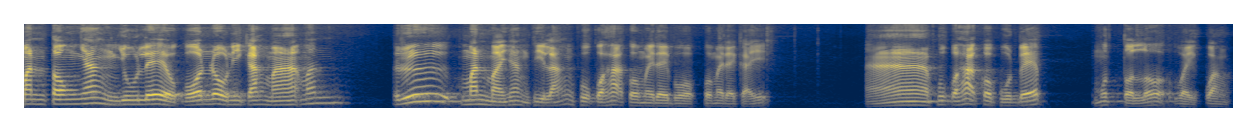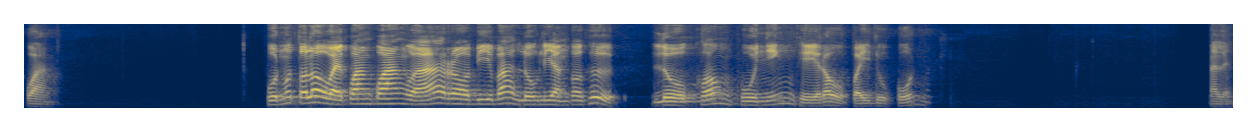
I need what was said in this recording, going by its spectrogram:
มันต้องยั่งอยู่แล้วก่อนเรานิกะมามัน หรือมันมายั่งทีหลังฟูกอฮาก็ไม่ได้บอกก็ไม่ได้ไกอ่าฟูกอฮาก็พูดแบบมุตตโลไว้กว้างๆ พูดมุตตโลไหว้กวางๆว่ารอบีบะลูกเลี้ยงก็คือลูกของผู้หญิงที่เราไปดูคนนั่นแหละ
